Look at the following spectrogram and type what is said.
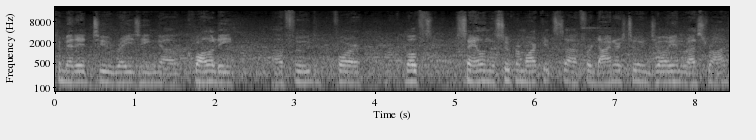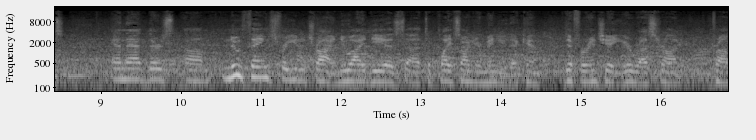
committed to raising uh, quality uh, food for both sale in the supermarkets, uh, for diners to enjoy in restaurants, and that there's um, new things for you to try, new ideas uh, to place on your menu that can differentiate your restaurant from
